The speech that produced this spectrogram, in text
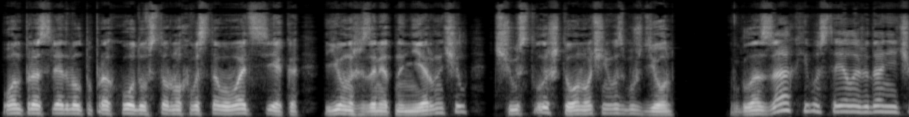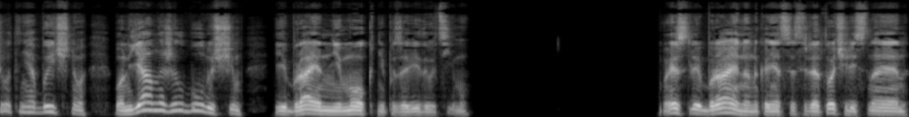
Он проследовал по проходу в сторону хвостового отсека. Юноша заметно нервничал, чувствовал, что он очень возбужден. В глазах его стояло ожидание чего-то необычного. Он явно жил будущим, и Брайан не мог не позавидовать ему. Мысли Брайана, наконец, сосредоточились на Энн.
